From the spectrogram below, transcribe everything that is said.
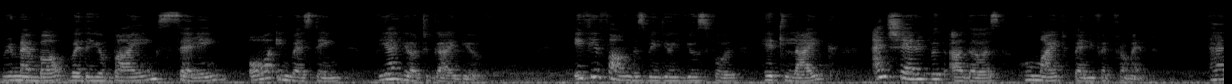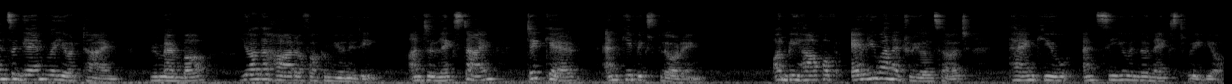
Remember, whether you're buying, selling, or investing, we are here to guide you. If you found this video useful, hit like and share it with others who might benefit from it. Thanks again for your time. Remember, you're the heart of our community. Until next time, take care and keep exploring. On behalf of everyone at Real Search, thank you and see you in the next video.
